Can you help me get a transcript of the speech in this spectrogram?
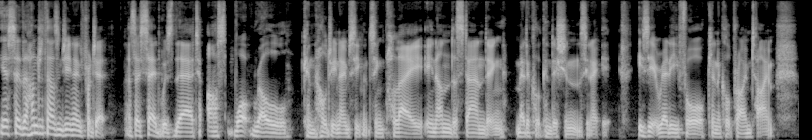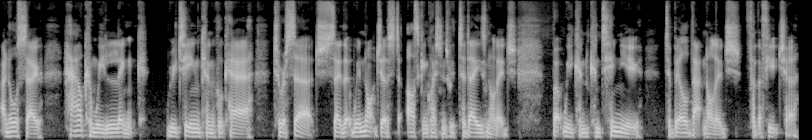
Yeah, so the 100,000 Genomes Project, as I said, was there to ask what role can whole genome sequencing play in understanding medical conditions? You know, is it ready for clinical prime time? And also, how can we link routine clinical care to research so that we're not just asking questions with today's knowledge, but we can continue to build that knowledge for the future.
